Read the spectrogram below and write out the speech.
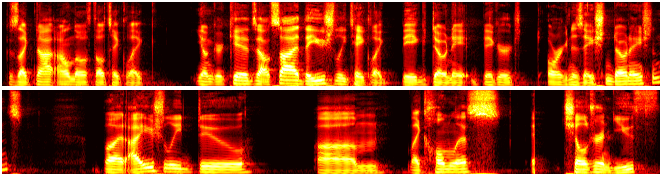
Because like not, I don't know if they'll take like younger kids outside. They usually take like big donate, bigger organization donations. But I usually do um, like homeless children, youth,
